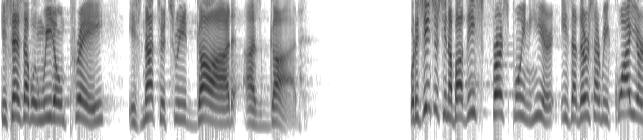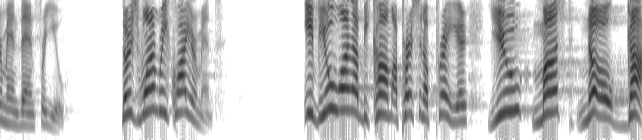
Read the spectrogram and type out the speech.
He says that when we don't pray, is not to treat God as God. What is interesting about this first point here is that there's a requirement then for you. There's one requirement. If you want to become a person of prayer, you must know God.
